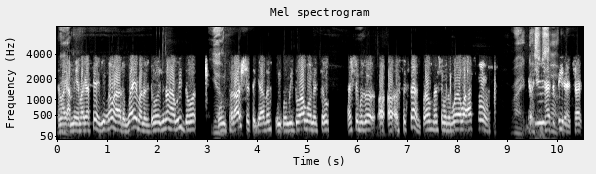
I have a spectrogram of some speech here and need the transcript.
And like I mean, like I said, you know how the Wave Runners do it. You know how we do it Yeah. when we put our shit together, we, when we do our one and two, that shit was a, a, a success, bro. That shit was a worldwide smash. Right. You That's you have to be there, Chuck.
